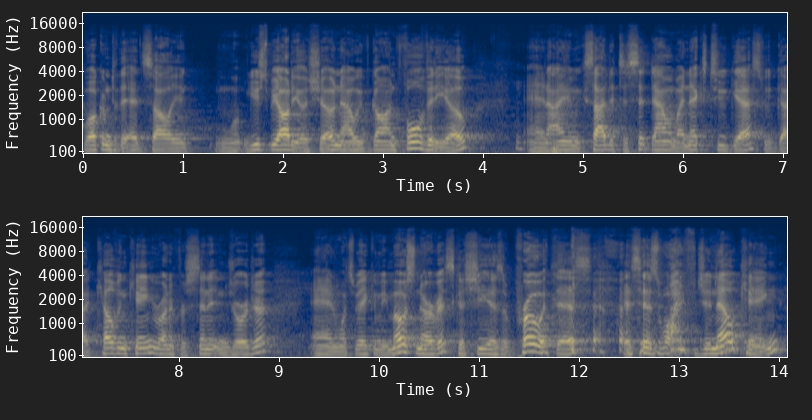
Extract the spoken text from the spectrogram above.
welcome to the Ed Solly, used to be audio show. Now we've gone full video, and I am excited to sit down with my next two guests. We've got Kelvin King running for Senate in Georgia, and what's making me most nervous, because she is a pro at this, is his wife, Janelle King,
